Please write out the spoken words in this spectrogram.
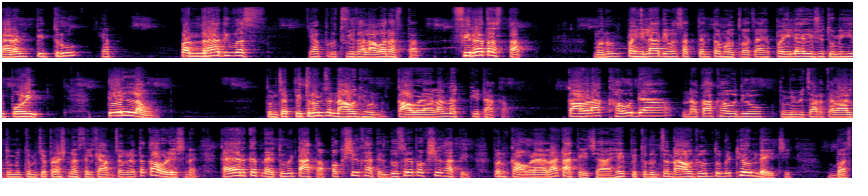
कारण पितृ हे पंधरा दिवस या पृथ्वीतलावर असतात. फिरत असतात. म्हणून पहिला दिवस अत्यंत महत्त्वाचा आहे. पहिल्या दिवशी तुम्ही ही पोळी तेल लावून तुमच्या पितृंचं नाव घेऊन कावळ्याला नक्की टाका. कावळा खाऊ द्या नका खाऊ देऊ. तुम्ही विचार कराल तुम्ही तुमचे प्रश्न असेल की आमच्याकडे तर कावळेच नाही. काही हरकत नाही तुम्ही टाका. पक्षी खातील दुसरे पक्षी खातील पण कावळ्याला टाकायचे आहे. पितृंचं नाव घेऊन तुम्ही ठेवून द्यायची. बस.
